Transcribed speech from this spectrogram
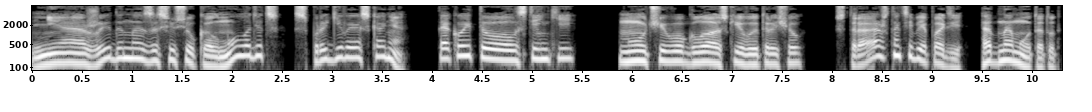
Неожиданно засюсюкал молодец, спрыгивая с коня. «Такой толстенький. Ну, чего глазки вытаращил? Страшно тебе, поди, одному-то тут,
